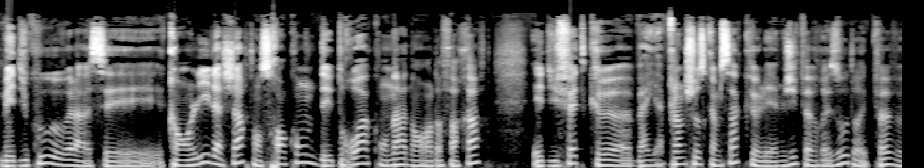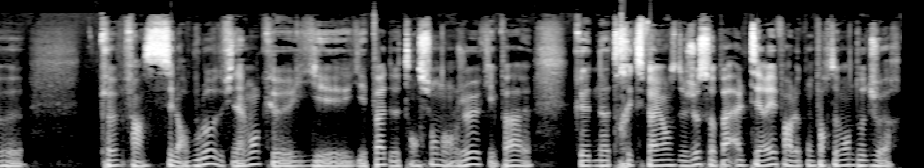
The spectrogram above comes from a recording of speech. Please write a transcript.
mais du coup voilà c'est quand on lit la charte on se rend compte des droits qu'on a dans World of Warcraft et du fait que bah il y a plein de choses comme ça que les MJ peuvent résoudre et peuvent euh, peuvent enfin c'est leur boulot de, finalement qu'il y ait, y ait pas de tension dans le jeu qu'il pas que notre expérience de jeu soit pas altérée par le comportement d'autres joueurs.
